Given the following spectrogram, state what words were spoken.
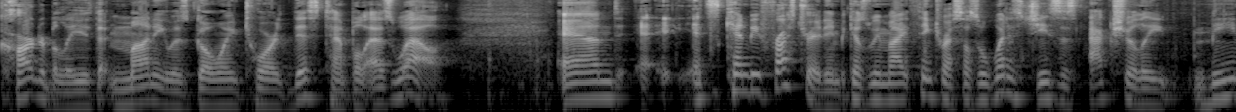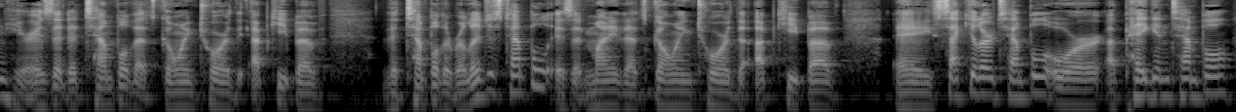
Carter believes that money was going toward this temple as well. And it can be frustrating because we might think to ourselves, well, what does Jesus actually mean here? Is it a temple that's going toward the upkeep of the temple, the religious temple? Is it money that's going toward the upkeep of a secular temple or a pagan temple?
